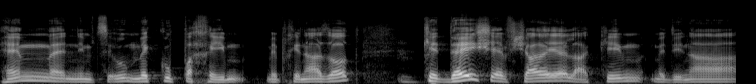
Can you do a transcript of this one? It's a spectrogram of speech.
הם נמצאו מקופחים מבחינה זאת, כדי שאפשר יהיה להקים מדינה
